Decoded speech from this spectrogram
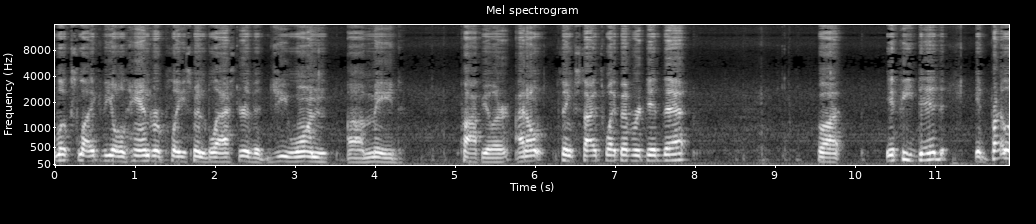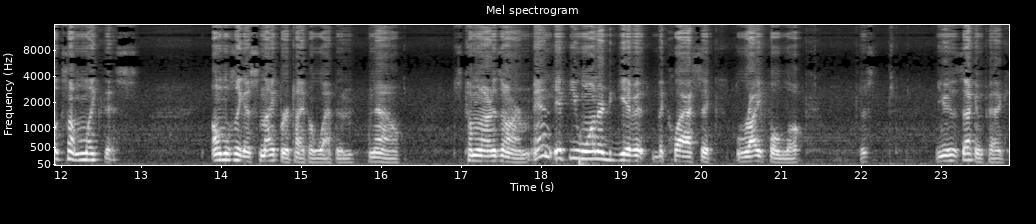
Looks like the old hand replacement blaster that G1 uh, made popular. I don't think Sideswipe ever did that, but if he did, it'd probably look something like this. Almost like a sniper type of weapon now. Just coming out his arm. And if you wanted to give it the classic rifle look, just use a second peg.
